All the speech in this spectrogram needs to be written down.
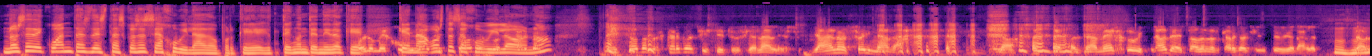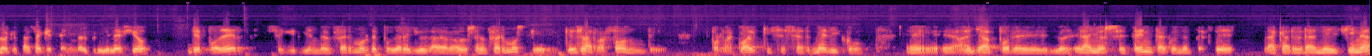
No sé de cuántas de estas cosas se ha jubilado, porque tengo entendido que, que en agosto se jubiló, ¿no? De todos los cargos institucionales. Ya no soy nada. no, o sea, me he jubilado de todos los cargos institucionales. no, lo que pasa es que tengo el privilegio de poder seguir viendo enfermos, de poder ayudar a los enfermos, que, es la razón de, por la cual quise ser médico eh, allá por el, el año 70, cuando empecé la carrera de medicina,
